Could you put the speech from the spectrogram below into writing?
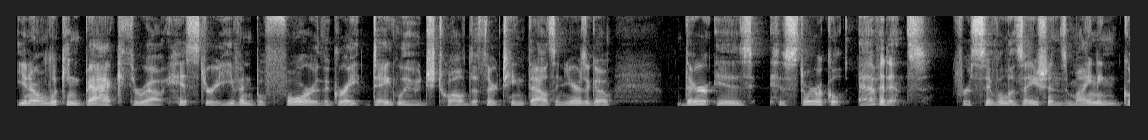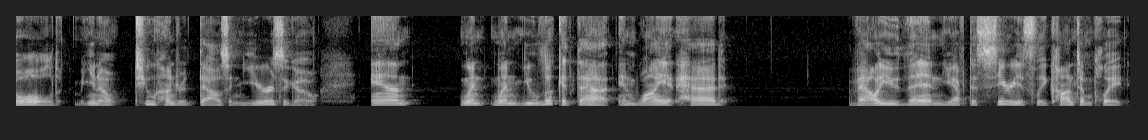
you know, looking back throughout history, even before the Great Deluge, twelve to thirteen thousand years ago, there is historical evidence for civilizations mining gold, you know, 200,000 years ago. And when when you look at that and why it had value then, you have to seriously contemplate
